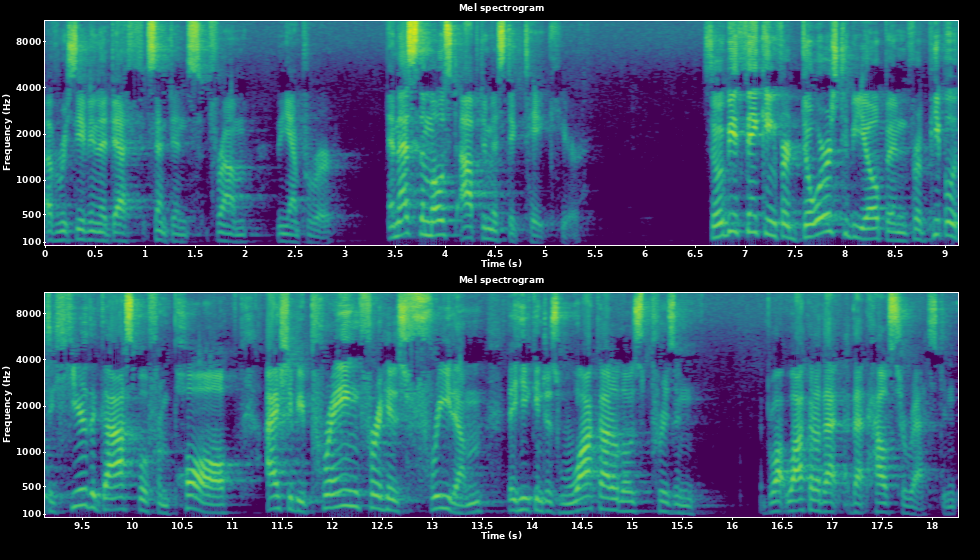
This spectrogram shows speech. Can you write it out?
of receiving the death sentence from the emperor. And that's the most optimistic take here. So we'd be thinking for doors to be open, for people to hear the gospel from Paul, I should be praying for his freedom, that he can just walk out of those prison, walk out of that, that house arrest. And,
